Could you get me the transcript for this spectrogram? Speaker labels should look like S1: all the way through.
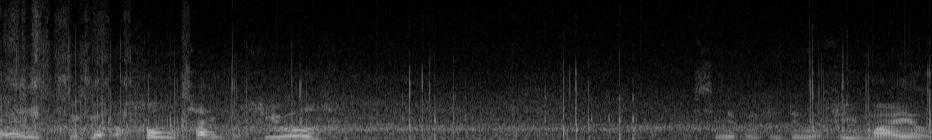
S1: Okay, we've got a full tank of fuel. Let's see if we can do a few miles.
